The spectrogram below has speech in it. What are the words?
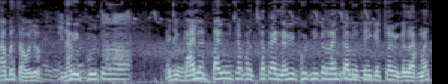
આ બતાવો જો. નવી ફૂટ હજી કાલે જ પાયું છે પણ છતાંય નવી ફૂટ નીકળવાની ચાલુ થઈ ગઈ ચોવીસ કલાકમાં જ.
